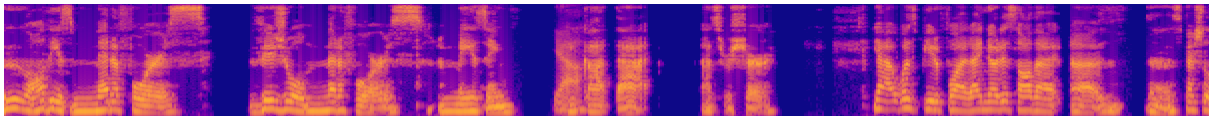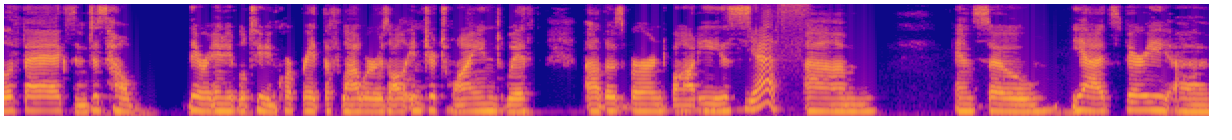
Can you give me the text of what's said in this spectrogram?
Ooh, all these metaphors visual metaphors. Amazing. Yeah. You got that. That's for sure. Yeah, it was beautiful. I noticed all that, uh, the special effects and just how they were able to incorporate the flowers all intertwined with uh, those burned bodies. Yes. Um, and so, yeah, it's very uh,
